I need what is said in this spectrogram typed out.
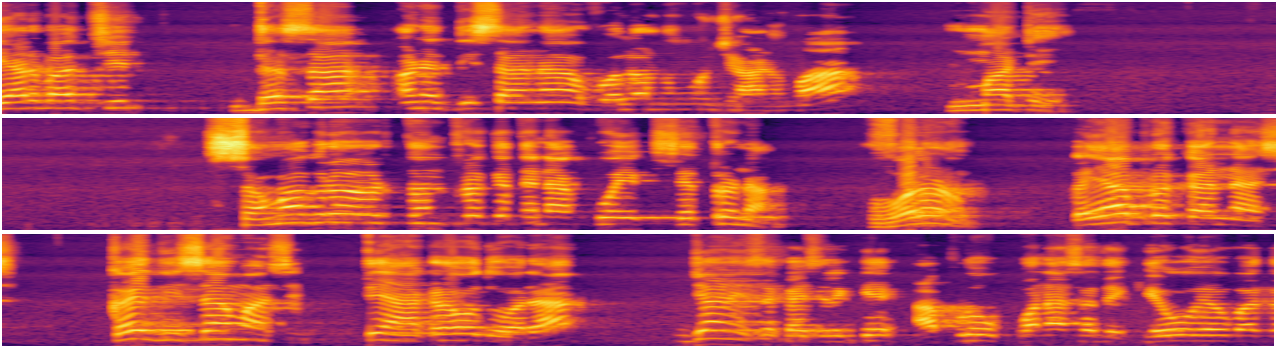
ત્યારબાદ છે દશા અને દિશાના વલણો જાણવા માટે. સમગ્ર અર્થતંત્ર કે તેના કોઈ ક્ષેત્રના વલણો કયા પ્રકારના છે, કઈ દિશામાં છે, તે આંકડાઓ દ્વારા જાણી શકાય છે. કે આપણો કોના સાથે કેવો વ્યવહાર,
